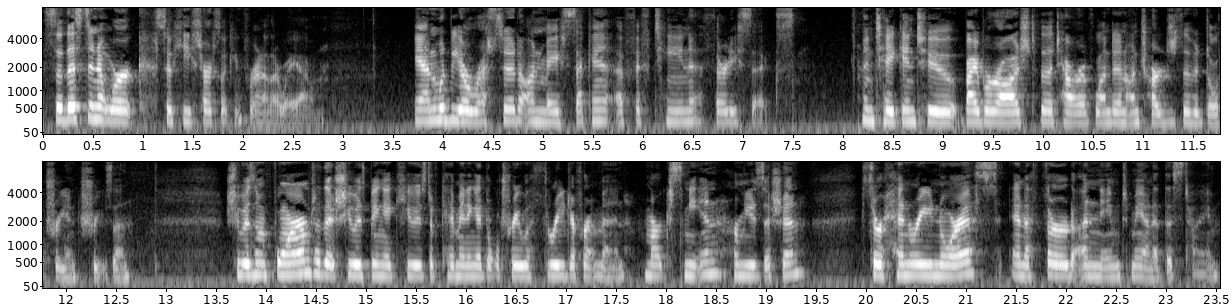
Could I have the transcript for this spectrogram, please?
So this didn't work, so he starts looking for another way out. Anne would be arrested on May 2nd of 1536 and taken to by barrage to the Tower of London on charges of adultery and treason. She was informed that she was being accused of committing adultery with three different men Mark Smeaton, her musician, Sir Henry Norris, and a third unnamed man at this time.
